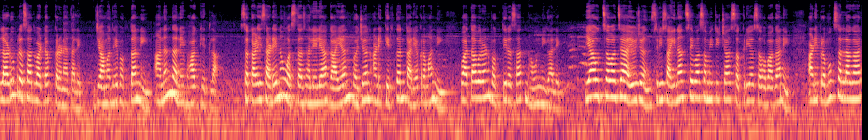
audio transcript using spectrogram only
लाडू प्रसाद वाटप करण्यात आले ज्यामध्ये भक्तांनी आनंदाने भाग घेतला. सकाळी साडेनऊ वाजता झालेल्या गायन भजन आणि कीर्तन कार्यक्रमांनी वातावरण भक्तिरसात न्हावून निघाले. या उत्सवाचे आयोजन श्री साईनाथ सेवा समितीच्या सक्रिय सहभागाने आणि प्रमुख सल्लागार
